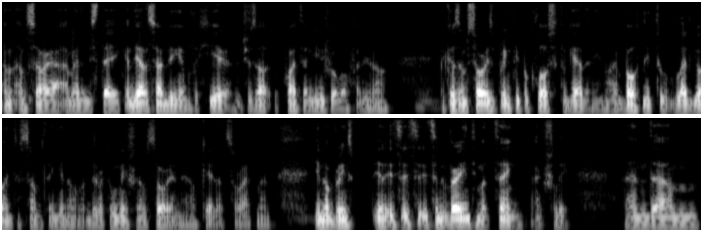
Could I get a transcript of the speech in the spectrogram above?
I'm I'm sorry, I made a mistake, and the other side being able to hear it, which is uh, quite unusual often. You know. because I'm sorry is bring people closer together. You know, I both need to let go into something. You know, and the recognition I'm sorry, and okay, that's all right, man. You know, brings it's it's it's a very intimate thing actually, and um,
